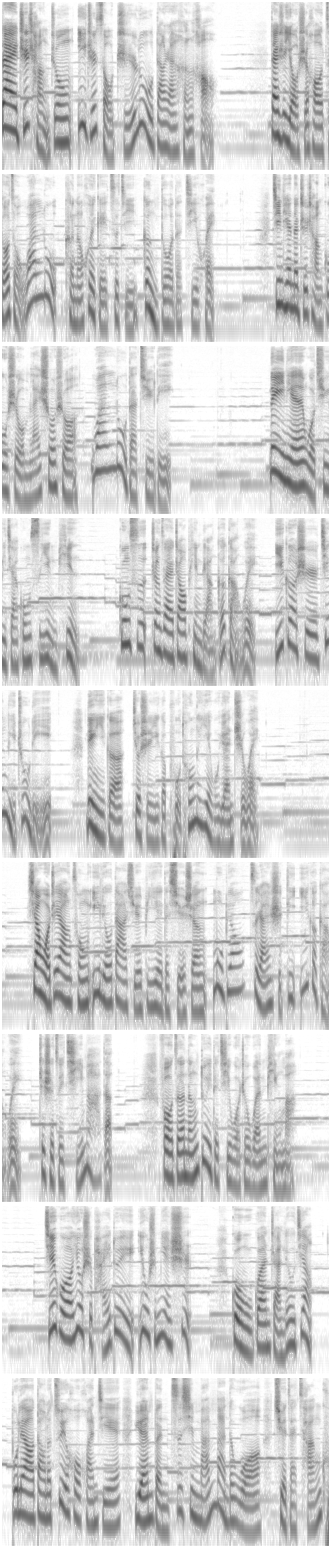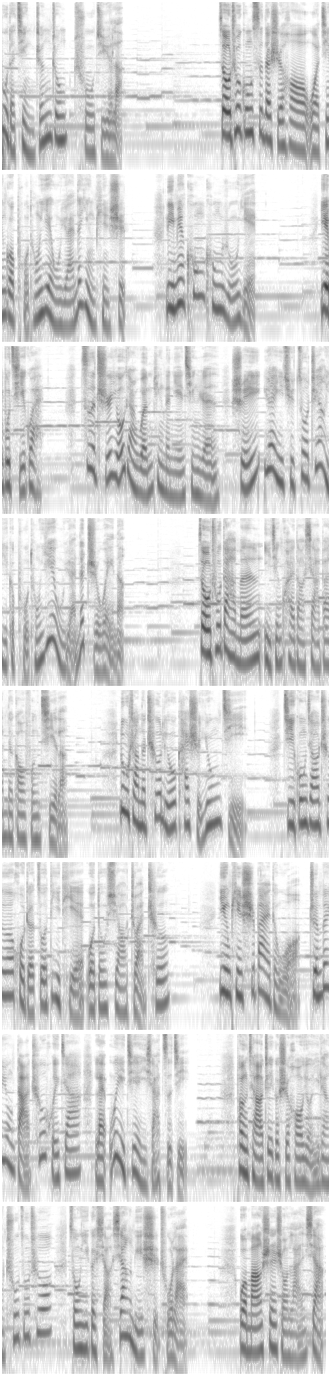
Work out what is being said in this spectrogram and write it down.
在职场中一直走直路当然很好，但是有时候走走弯路可能会给自己更多的机会。今天的职场故事，我们来说说弯路的距离。那一年我去一家公司应聘，公司正在招聘两个岗位，一个是经理助理，另一个就是一个普通的业务员职位。像我这样从一流大学毕业的学生，目标自然是第一个岗位。这是最起码的，否则能对得起我这文凭吗？结果又是排队又是面试，过五关斩六将，不料到了最后环节，原本自信满满的我，却在残酷的竞争中出局了。走出公司的时候，我经过普通业务员的应聘室，里面空空如也，也不奇怪。自持有点文凭的年轻人，谁愿意去做这样一个普通业务员的职位呢？走出大门，已经快到下班的高峰期了，路上的车流开始拥挤，挤公交车或者坐地铁，我都需要转车。应聘失败的我，准备用打车回家来慰藉一下自己。碰巧这个时候有一辆出租车从一个小巷里驶出来，我忙伸手拦下。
